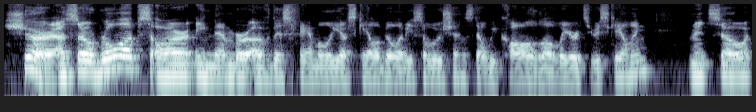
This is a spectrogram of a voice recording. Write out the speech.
Sure. Uh, so rollups are a member of this family of scalability solutions that we call the layer two scaling. Right. So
